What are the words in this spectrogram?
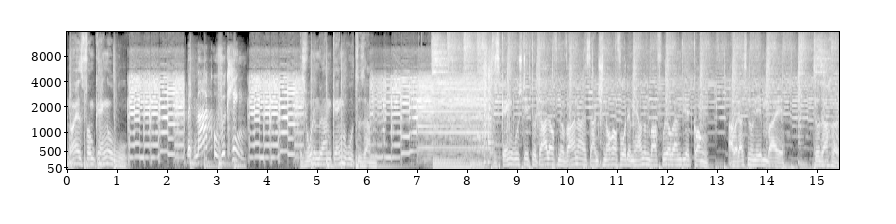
Neues vom Känguru. Mit Marc-Uwe Kling. Ich wohne mit einem Känguru zusammen. Das Känguru steht total auf Nirvana, ist ein Schnorrer vor dem Herrn und war früher beim Vietcong. Aber das nur nebenbei. Zur Sache.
